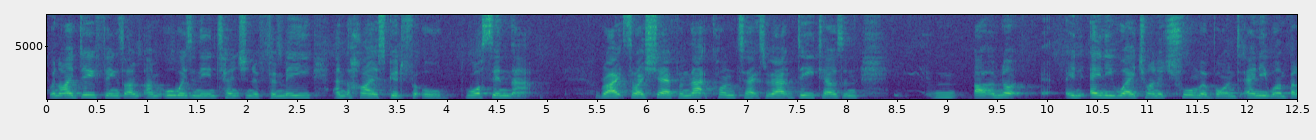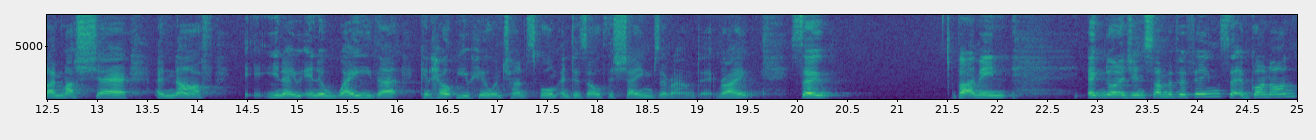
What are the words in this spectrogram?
when I do things, I'm, I'm always in the intention of for me and the highest good for all. What's in that? Right? So I share from that context without details and mm, I'm not in any way trying to trauma bond anyone, but I must share enough you know, in a way that can help you heal and transform and dissolve the shames around it, right? So, but I mean, acknowledging some of the things that have gone on,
